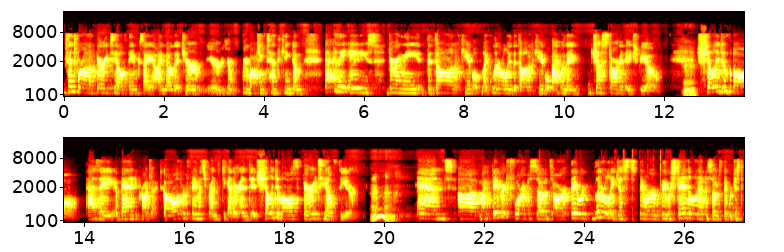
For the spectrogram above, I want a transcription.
since we're on a fairy tale theme, because I, I know that you're you're you're rewatching Tenth Kingdom. Back in the '80s, during the the dawn of cable, like literally the dawn of cable, back when they just started HBO, mm-hmm. Shelley Duvall, as a, a vanity project, got all of her famous friends together and did Shelley Duvall's fairy tale theater. Ah. And uh, my favorite four episodes are they were literally just they were they were standalone episodes that were just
